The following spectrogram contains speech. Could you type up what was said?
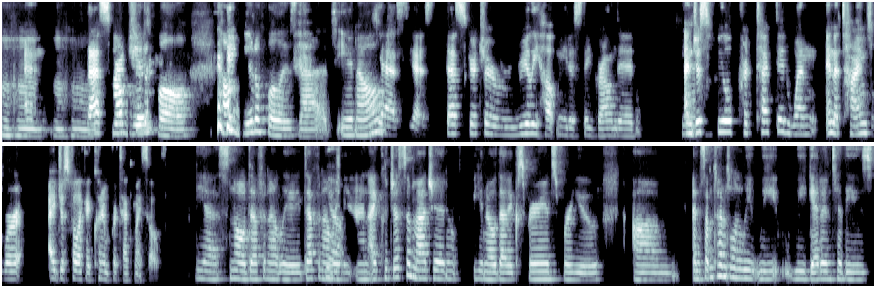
Mm-hmm, and mm-hmm. that's how beautiful. How beautiful is that? You know? Yes, yes. That scripture really helped me to stay grounded yeah. and just feel protected when in the times where I just felt like I couldn't protect myself. Yes, no, definitely, definitely. Yeah. And I could just imagine, you know, that experience for you. Um, and sometimes when we we we get into these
